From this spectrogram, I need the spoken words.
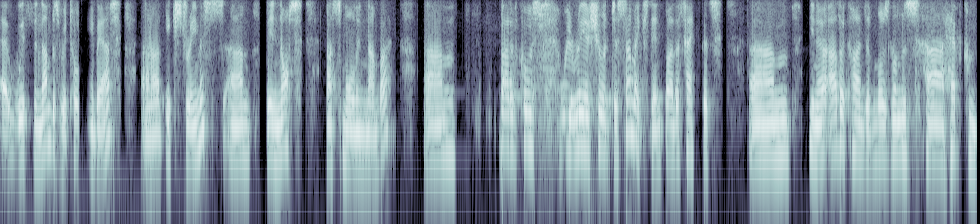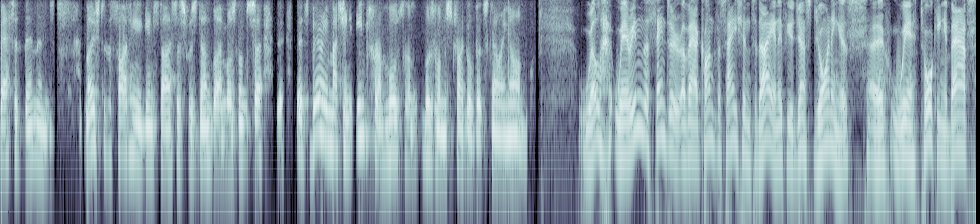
uh, with the numbers we're talking about, uh, extremists, um, they're not small in number. Um, but of course, we're reassured to some extent by the fact that um, you know other kinds of Muslims uh, have combated them, and most of the fighting against ISIS was done by Muslims. So it's very much an intra-Muslim Muslim struggle that's going on. Well, we're in the centre of our conversation today, and if you're just joining us, uh, we're talking about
